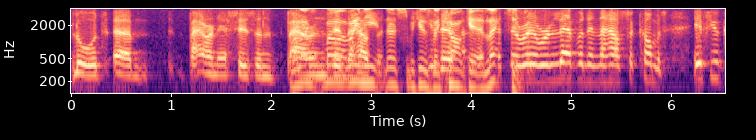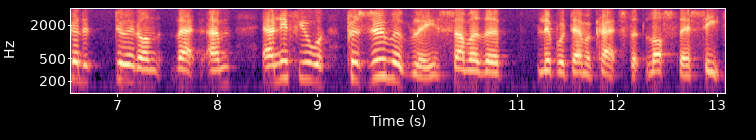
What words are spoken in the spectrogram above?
lords, um, baronesses and Well, that's- barons. well, the I mean, you- that's because you they know, can't get elected. There are 11 in the House of Commons. If you're going to do it on that, um, and if you were, presumably some of the Liberal Democrats that lost their seats,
